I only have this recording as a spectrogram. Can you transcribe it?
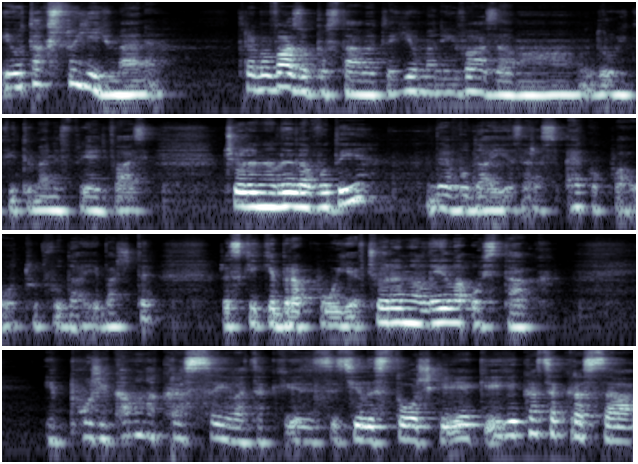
і отак стоїть в мене. Треба вазу поставити. Є в мене і ваза, а другі квіти в мене стоять в вазі. Вчора налила води. Де вода є зараз? Екоква, от тут вода є, бачите? Вже скільки бракує. Вчора налила ось так. І Боже, яка вона красива, так, ці ці листочки, як- яка це краса,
